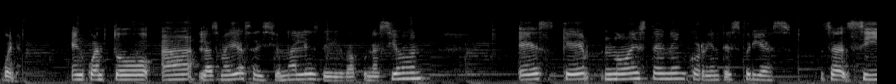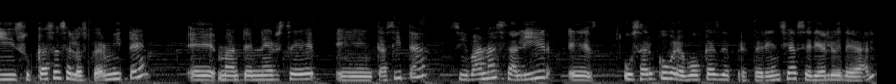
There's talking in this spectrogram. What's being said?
Bueno, en cuanto a las medidas adicionales de vacunación, es que no estén en corrientes frías. O sea, si su casa se los permite, eh, mantenerse en casita. Si van a salir, eh, usar cubrebocas de preferencia sería lo ideal.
